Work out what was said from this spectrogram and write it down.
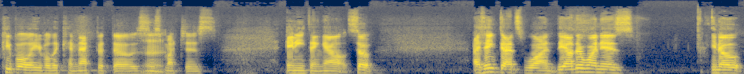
people are able to connect with those as Mm. much as anything else. So I think that's one. The other one is, you know,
